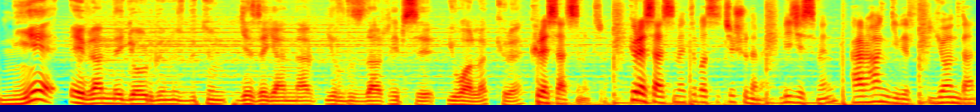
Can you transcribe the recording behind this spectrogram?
Niye evrende gördüğümüz bütün gezegenler, yıldızlar hepsi yuvarlak küre? Küresel simetri. Küresel simetri basitçe şu demek. Bir cismin herhangi bir yönden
